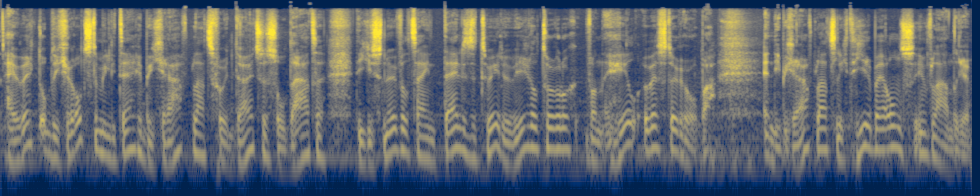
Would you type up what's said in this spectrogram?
Hij werkt op de grootste militaire begraafplaats voor Duitse soldaten die gesneuveld zijn tijdens de Tweede Wereldoorlog van heel West-Europa. En die begraafplaats ligt hier bij ons in Vlaanderen,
